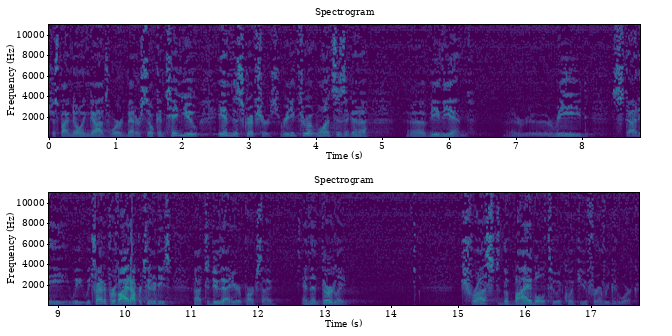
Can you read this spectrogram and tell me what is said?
just by knowing God's Word better? So continue in the Scriptures. Reading through it once isn't going to uh, be the end. Uh, read, study. We, we try to provide opportunities uh, to do that here at Parkside. And then thirdly, trust the Bible to equip you for every good work.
